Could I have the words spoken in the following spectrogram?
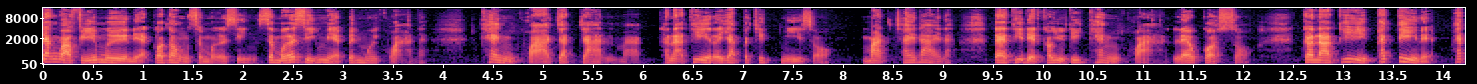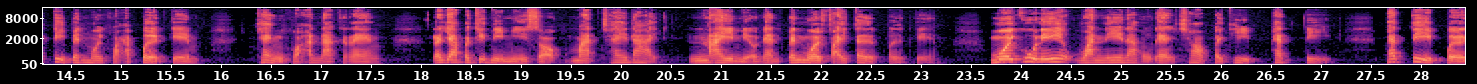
จังหวะฝีมือเนี่ยก็ต้องเสมอสิงเสมอสิงเนี่ยเป็นมวยขวานะแข้งขวาจัดจ้านมาก ขณะที่ระยะประชิดมีศอก หมัดใช้ได้นะ แต่ที่เด็ดเขาอยู่ที่แข้งขวาแล้วก็ศอกขณะที่แพตตี้เนี่ยแพตตี้เป็นมวยขวาเปิดเกม แข้งขวาหนักแรง ระยะประชิดนี่มีศอกหมัดใช้ได้ ในเหนียวแน่นเป็นมวยไฟเตอร์เปิดเกม มวยคู่นี้วันนี้นะหงแดงชอบไปที่แพตตี้แพตตี้เปิด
